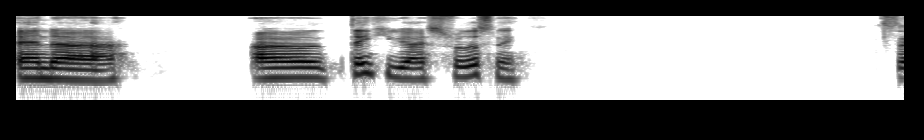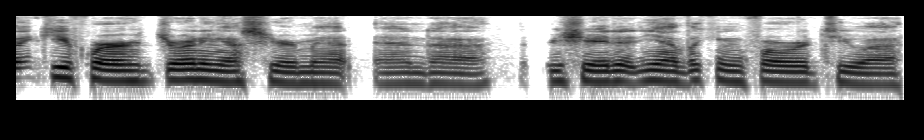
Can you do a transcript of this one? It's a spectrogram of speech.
And uh, uh, thank you guys for listening. Thank you for joining us here, Matt, and uh, appreciate it. And yeah, looking forward to uh,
